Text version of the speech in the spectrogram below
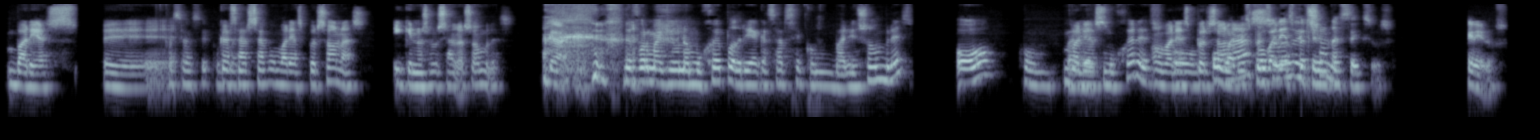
varias... Eh, casarse, con, casarse con varias personas y que no solo sean los hombres. Claro. De forma que una mujer podría casarse con varios hombres o con varias, mujeres. O varias personas. O varias personas. De sexos. Géneros.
